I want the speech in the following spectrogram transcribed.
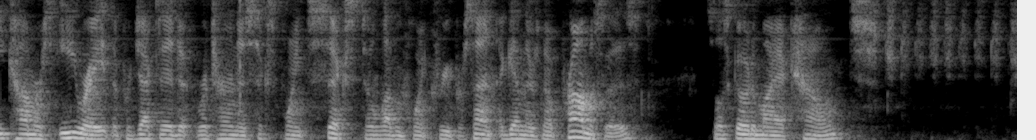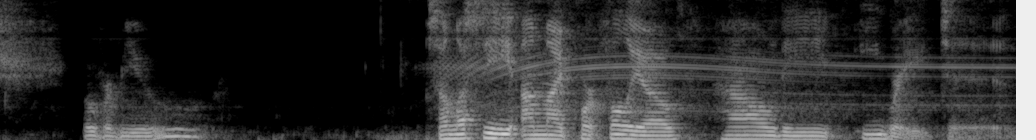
e-commerce eREIT, the projected return is 6.6 to 11.3%. Again, there's no promises. So let's go to my account. Overview. So let's see on my portfolio how the eREIT is.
